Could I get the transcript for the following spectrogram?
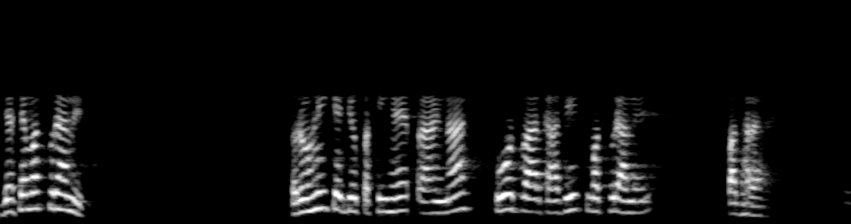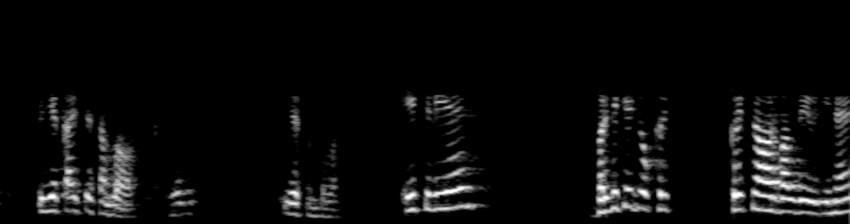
जैसे मथुरा में रोहिणी के जो पति हैं, प्राणनाथ, वो द्वारकाधीश मथुरा में पधरा है। तो ये कैसे संभव है? ये संभव है। इसलिए ब्रज के जो कृष्ण और बलदेव जी हैं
